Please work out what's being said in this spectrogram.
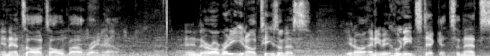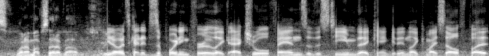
and that's all it's all about right now. And they're already, you know, teasing us. You know, and who needs tickets? And that's what I'm upset about. You know, it's kind of disappointing for like actual fans of this team that can't get in like myself, but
